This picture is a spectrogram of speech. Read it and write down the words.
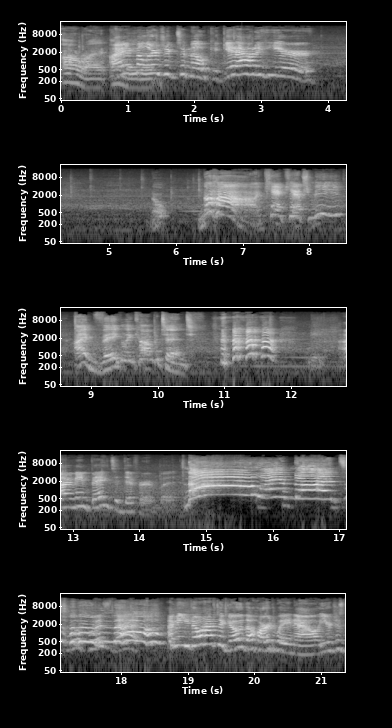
All right. I I am made it. allergic to milk. Get out of here. Nope. Naha! Can't catch me. I'm vaguely competent. I mean, beg to differ, but No, I am not. What was that? I mean, you don't have to go the hard way now. You're just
